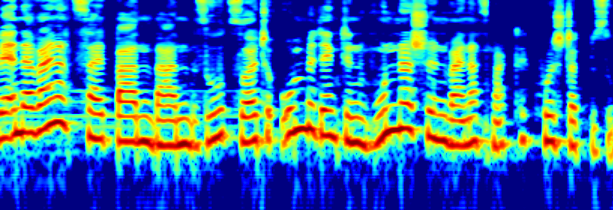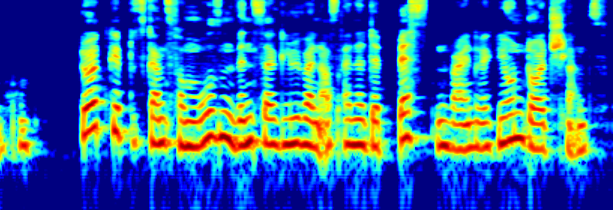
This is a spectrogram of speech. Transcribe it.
Wer in der Weihnachtszeit Baden-Baden besucht, sollte unbedingt den wunderschönen Weihnachtsmarkt der Kurstadt besuchen. Dort gibt es ganz famosen Winzerglühwein aus einer der besten Weinregionen Deutschlands.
